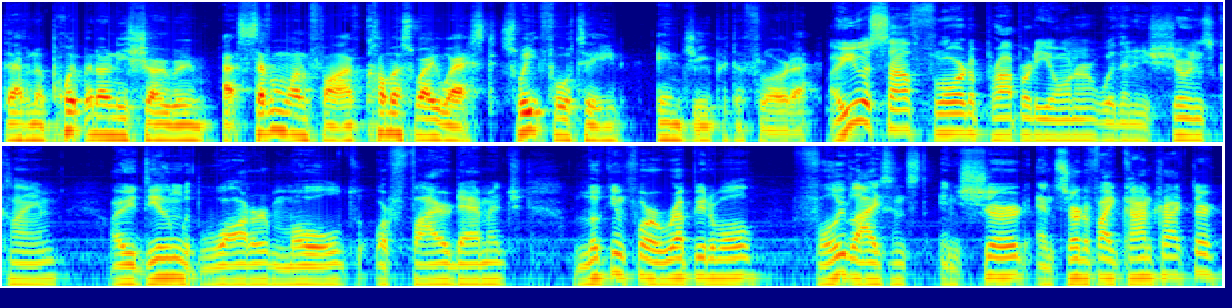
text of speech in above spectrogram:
they have an appointment only showroom at 715 Commerce Way West, Suite 14 in Jupiter, Florida. Are you a South Florida property owner with an insurance claim? Are you dealing with water, mold, or fire damage? Looking for a reputable, fully licensed, insured, and certified contractor?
